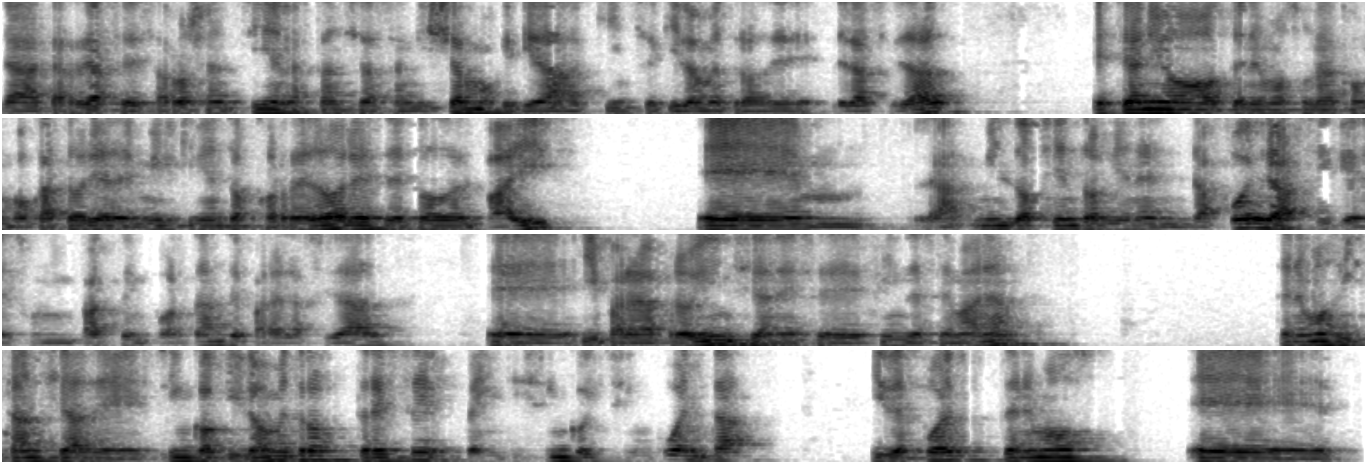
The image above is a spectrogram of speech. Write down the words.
La carrera se desarrolla en sí en la estancia San Guillermo, que queda a 15 kilómetros de, la ciudad. Este año tenemos una convocatoria de 1.500 corredores de todo el país. 1.200 eh, vienen de afuera, así que es un impacto importante para la ciudad eh, y para la provincia en ese fin de semana. Tenemos distancias de 5 kilómetros, 13, 25 y 50. Y después tenemos eh,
